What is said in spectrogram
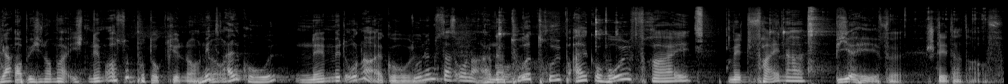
Ja. Ob ich noch mal, ich nehme auch so ein Produkt hier noch. Mit ne? Alkohol? Nee, mit ohne Alkohol. Du nimmst das ohne Alkohol. Naturtrüb alkoholfrei mit feiner Bierhefe steht da drauf.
